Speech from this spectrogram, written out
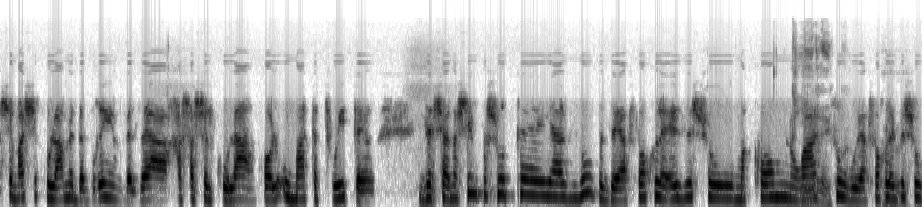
שמה שכולם מדברים, וזה החשש של כולם, כל אומת הטוויטר, זה שאנשים פשוט אה, יעזבו וזה יהפוך לאיזשהו מקום נורא. עצוב, הוא יהפוך לאיזשהו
